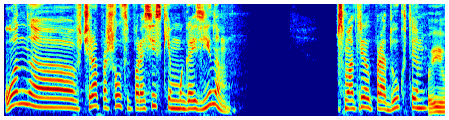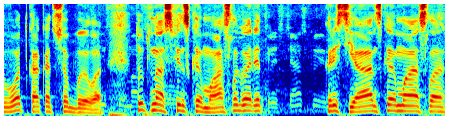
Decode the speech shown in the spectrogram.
Он э, вчера прошелся по российским магазинам, Посмотрел продукты. И вот как это все было. Тут у нас финское масло, говорит, крестьянское масло.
